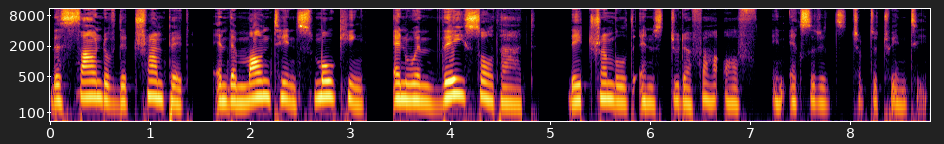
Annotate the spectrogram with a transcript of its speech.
the sound of the trumpet, and the mountain smoking, and when they saw that, they trembled and stood afar off in Exodus chapter 20.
